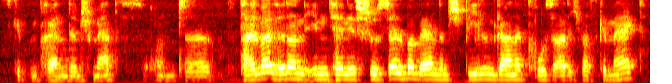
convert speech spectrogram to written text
es gibt einen brennenden Schmerz und äh, teilweise dann im Tennisschuh selber während dem Spielen gar nicht großartig was gemerkt.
